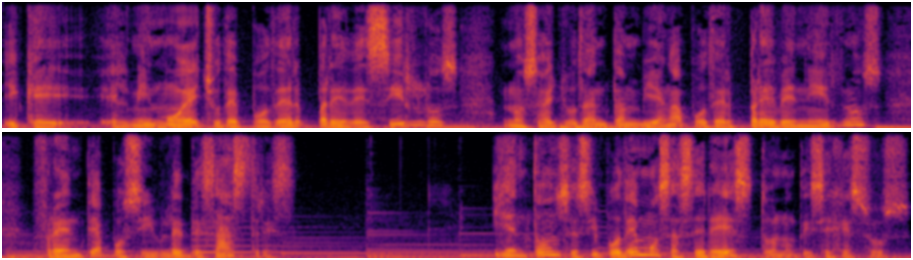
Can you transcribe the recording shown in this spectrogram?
y que el mismo hecho de poder predecirlos nos ayudan también a poder prevenirnos frente a posibles desastres. Y entonces, si podemos hacer esto, nos dice Jesús,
